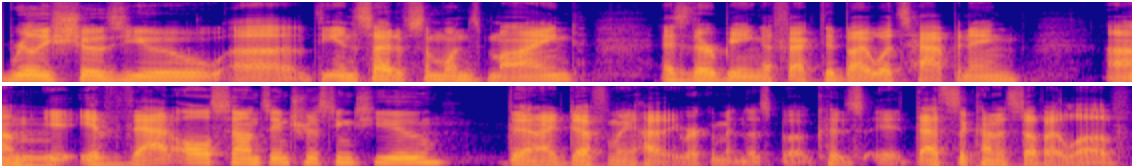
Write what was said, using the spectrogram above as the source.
really shows you uh, the inside of someone's mind as they're being affected by what's happening. Um, i- If that all sounds interesting to you, then I definitely highly recommend this book because that's the kind of stuff I love,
